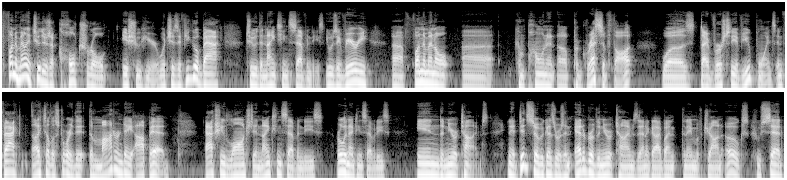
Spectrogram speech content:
fundamentally too, there's a cultural issue here, which is if you go back to the 1970s, it was a very uh, fundamental uh, component of progressive thought was diversity of viewpoints. In fact, I like to tell the story. The, the modern day op-ed actually launched in 1970s, early 1970s, in the New York Times. And it did so because there was an editor of the New York Times, then a guy by the name of John Oakes, who said,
